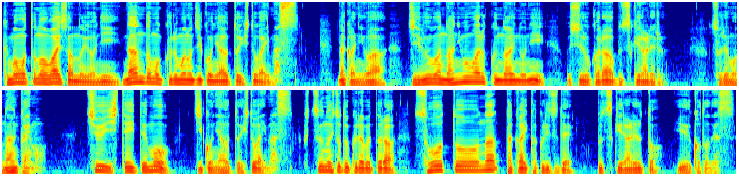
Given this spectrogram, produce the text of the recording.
熊本の Y さんのように何度も車の事故に遭うという人がいます。中には自分は何も悪くないのに後ろからぶつけられる。それも何回も注意していても事故に遭うという人がいます。普通の人と比べたら相当な高い確率でぶつけられるということです。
